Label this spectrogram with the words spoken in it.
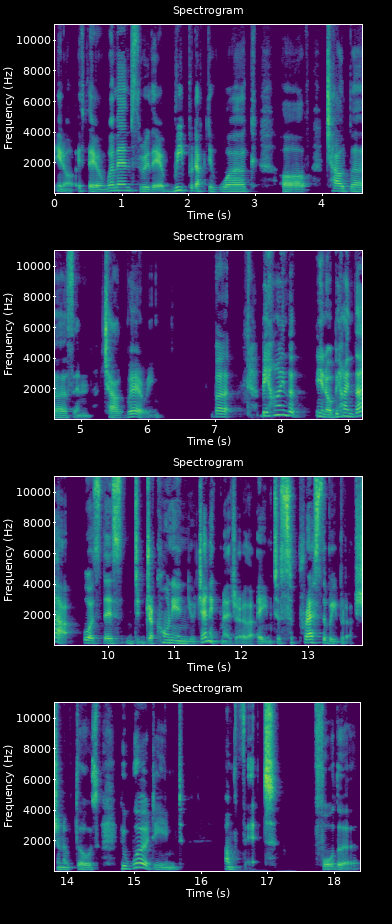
you know if they're women through their reproductive work of childbirth and child rearing but behind the you know behind that was this draconian eugenic measure that aimed to suppress the reproduction of those who were deemed unfit for the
